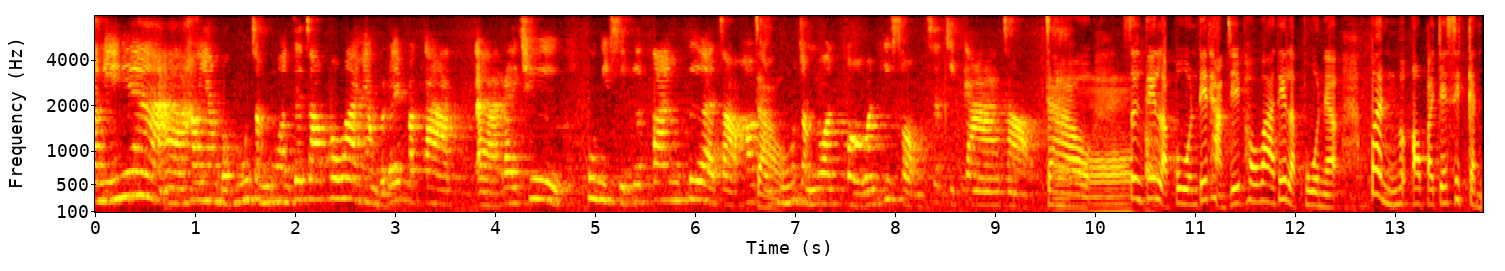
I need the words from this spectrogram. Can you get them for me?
ตอนนี้เนี่ยอ่าเรายังบอกรู้จำนวนเตื้อเจ้าเพราะว่ายังไม่ได้ประกาศอ่ารายชื่อ ผู้มีสิทธิ์เลือกตั้งเตื้อเจ้าเขาจะเจ้ารู้จำนวนต่อวันที่2พฤศจิกาเจ้า เจ้าอ๋อซึ่งที่ครับละปูนที่ถามจีเพราะว่าที่ละปูนเนี่ยเปิ้นเอาไปใจสิทธิ์กัน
